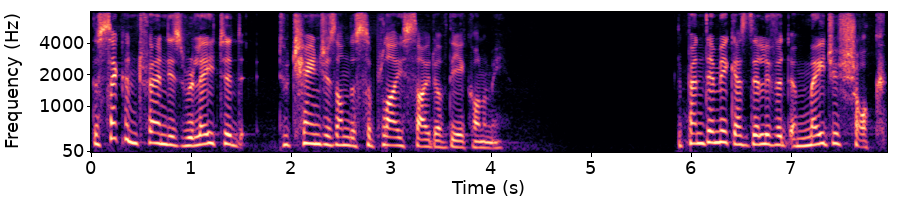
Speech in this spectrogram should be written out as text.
The second trend is related to changes on the supply side of the economy. The pandemic has delivered a major shock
